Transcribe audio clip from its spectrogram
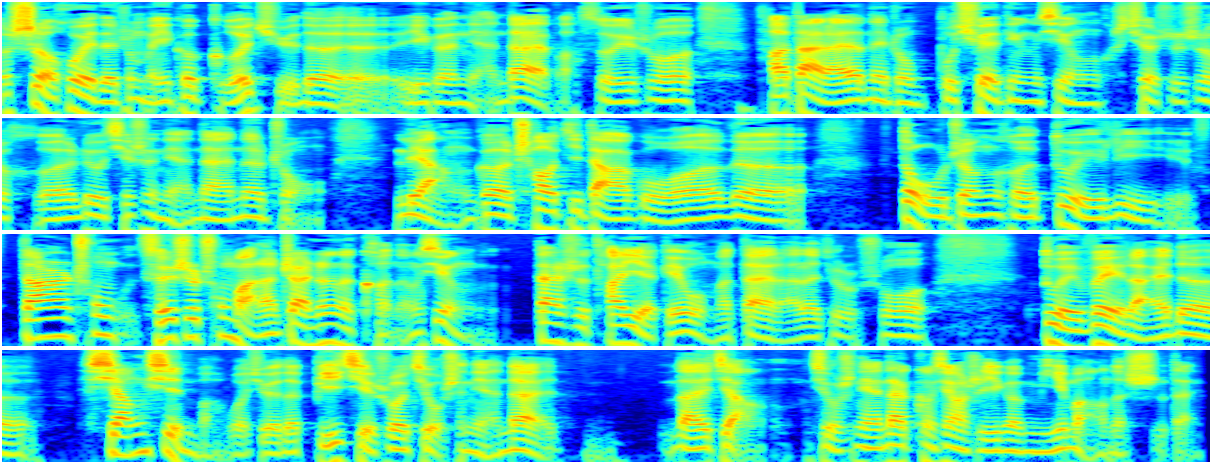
呃社会的这么一个格局的一个年代吧。所以说，它带来的那种不确定性，确实是和六七十年代那种两个超级大国的斗争和对立，当然充随时充满了战争的可能性，但是它也给我们带来了就是说对未来的相信吧。我觉得比起说九十年代。来讲，九十年代更像是一个迷茫的时代。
